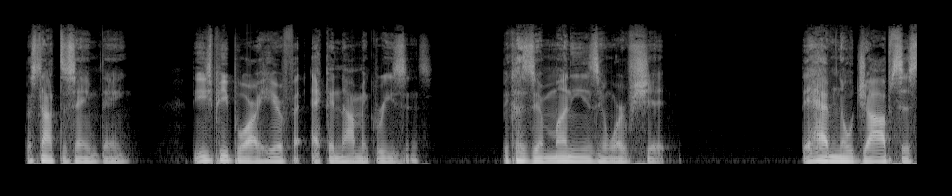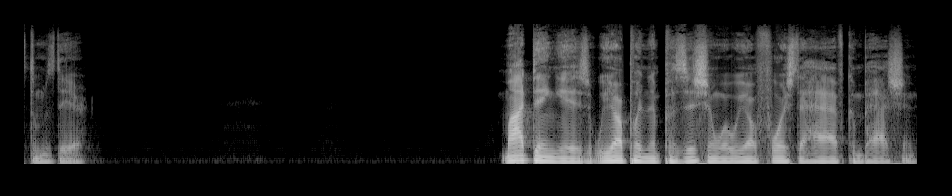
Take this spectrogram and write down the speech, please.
That's not the same thing. These people are here for economic reasons because their money isn't worth shit. They have no job systems there. My thing is, we are put in a position where we are forced to have compassion.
